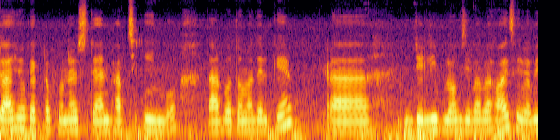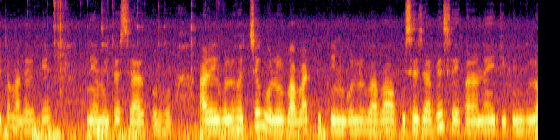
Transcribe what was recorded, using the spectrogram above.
যাই হোক, একটা ফোনের স্ট্যান্ড ভাবছি কিনবো। তারপর তোমাদেরকে ডেলি ব্লগ যেভাবে হয় সেভাবেই তোমাদেরকে নিয়মিত শেয়ার করব। আর এগুলো হচ্ছে গলুর বাবার টিফিন। গলুর বাবা অফিসে যাবে, সেই কারণে এই টিফিনগুলো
